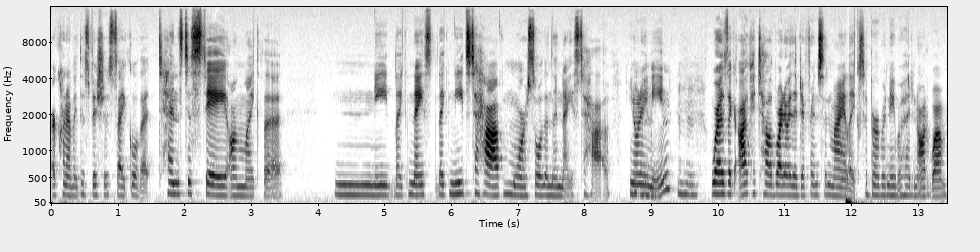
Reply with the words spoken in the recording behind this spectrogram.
are kind of like this vicious cycle that tends to stay on like the need like nice like needs to have more so than the nice to have. You know what i mm-hmm. mean? Mm-hmm. Whereas like i could tell right away the difference in my like suburban neighborhood in ottawa.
